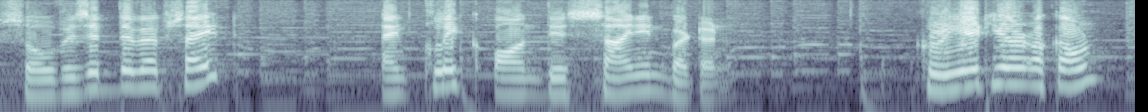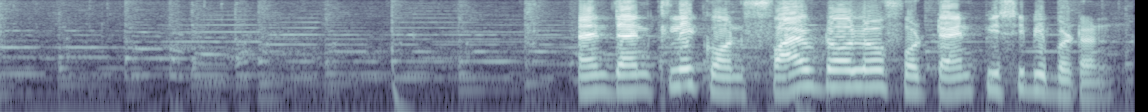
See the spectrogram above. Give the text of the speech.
So visit the website and click on this sign in button. Create your account and then click on $5 for 10 PCB button.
